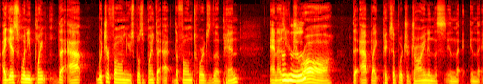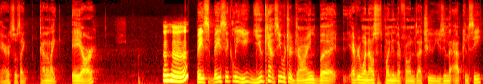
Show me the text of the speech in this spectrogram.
I guess when you point the app with your phone, you're supposed to point the the phone towards the pen, and as you Mhm. draw, the app like picks up what you're drawing in this in the in the air. So it's like kind of like AR. Mm-hmm. Bas- basically, you you can't see what you're drawing, but everyone else is pointing their phones at you using the app can see,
